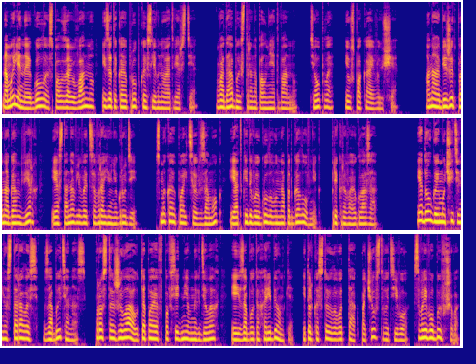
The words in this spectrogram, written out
Намыленная голая сползаю в ванну и затыкаю пробкой сливное отверстие. Вода быстро наполняет ванну, теплая и успокаивающая. Она бежит по ногам вверх и останавливается в районе груди. Смыкаю пальцы в замок и откидываю голову на подголовник, прикрываю глаза. Я долго и мучительно старалась забыть о нас, просто жила, утопая в повседневных делах и заботах о ребенке, и только стоило вот так почувствовать его, своего бывшего,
